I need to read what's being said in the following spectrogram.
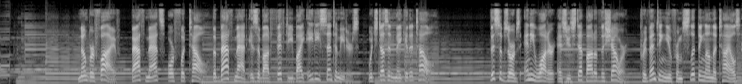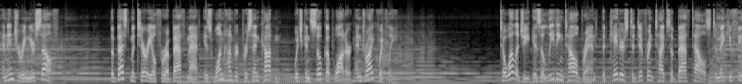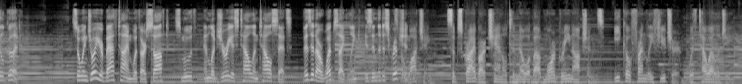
Number 5 Bath mats or foot towel. The bath mat is about 50 by 80 centimeters, which doesn't make it a towel. This absorbs any water as you step out of the shower, preventing you from slipping on the tiles and injuring yourself. The best material for a bath mat is 100% cotton, which can soak up water and dry quickly. Towelogy is a leading towel brand that caters to different types of bath towels to make you feel good. So enjoy your bath time with our soft, smooth, and luxurious towel and towel sets. Visit our website link is in the Thanks for description. watching. Subscribe our channel to know about more green options, eco-friendly future with Towelogy.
